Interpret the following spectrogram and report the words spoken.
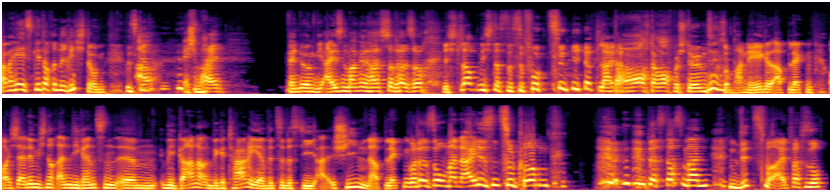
aber hey, es geht doch in eine Richtung. Es geht, Ah, ich meine, wenn du irgendwie Eisenmangel hast oder so. ich glaube nicht, dass das so funktioniert, leider. Doch, doch, bestimmt. So ein paar Nägel ablecken. Oh, ich erinnere mich noch an die ganzen ähm, Veganer- und Vegetarier-Witze, dass die äh, Schienen ablecken oder so, um an Eisen zu kommen. dass das mal ein Witz war, einfach so.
